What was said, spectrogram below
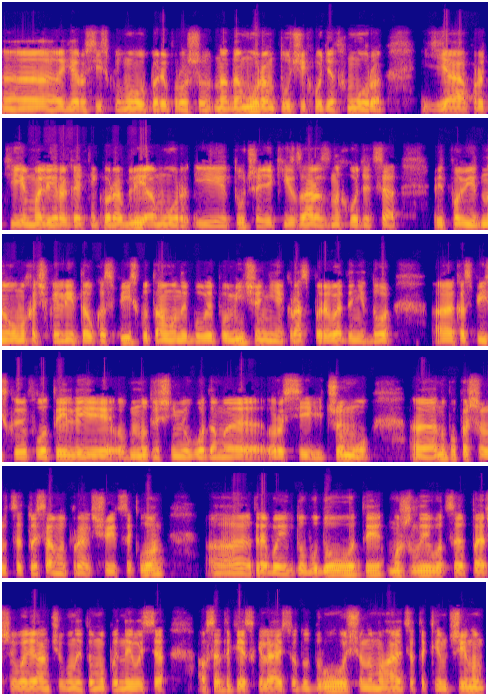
Е, я російською мовою перепрошую. Над Амуром тучі ходять хмуро. Я про ті малі ракетні кораблі, Амур і Туча, які зараз знаходяться відповідно у Махачкалі та в Каспійську. Там вони були помічені, якраз переведені до е, Каспійської флотилії внутрішніми водами Росії. Чому? Е, ну, по-перше, це той самий проект, що і циклон. Треба їх добудовувати. Можливо, це перший варіант, що вони там опинилися. А все-таки я схиляюся до другого, що намагаються таким чином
